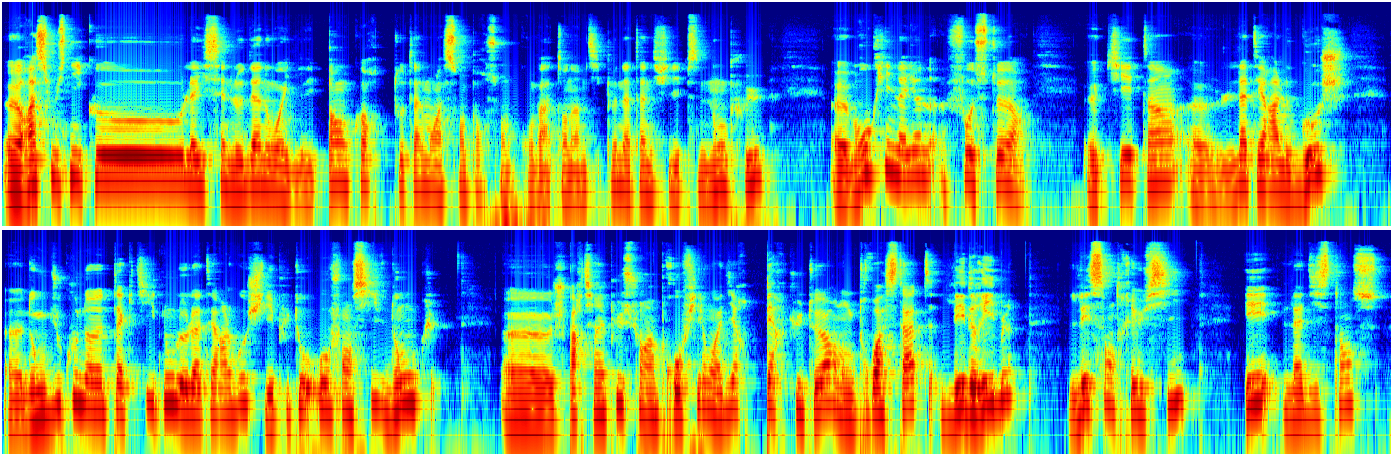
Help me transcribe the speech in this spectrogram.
Rasmus Nico le Danois, il n'est pas encore totalement à 100%, donc on va attendre un petit peu. Nathan Phillips non plus. Euh, Brooklyn Lion Foster, euh, qui est un euh, latéral gauche. donc du coup, dans notre tactique, nous, le latéral gauche, il est plutôt offensif, donc je partirai plus sur un profil, on va dire, percuteur, donc trois stats, les dribbles, les centres réussis et la distance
